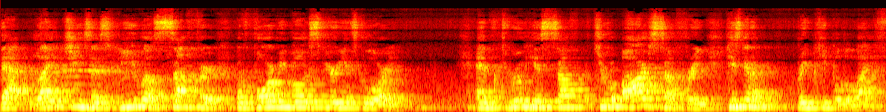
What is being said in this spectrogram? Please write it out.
that, like Jesus, we will suffer before we will experience glory. And through his suffer, through our suffering, he's going to bring people to life.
